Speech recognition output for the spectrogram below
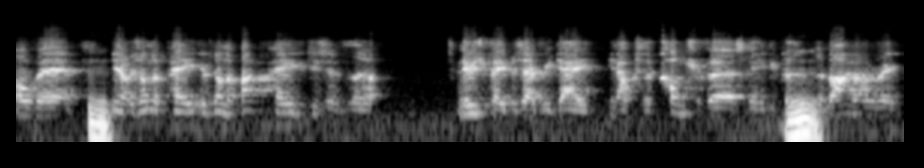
over here. Mm. You know, it was on the page, it was on the back pages of the newspapers every day. You know, because of the controversy, because of mm. the rivalry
